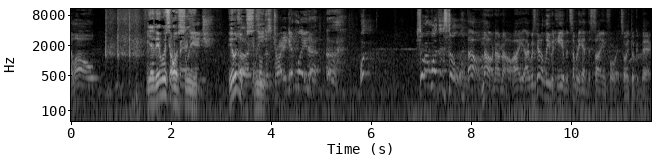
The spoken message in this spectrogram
Hello. Yeah, they was all asleep. Package. It was Uh, all I guess I'll just try again later. Ugh. What? So it wasn't stolen. No, no, no, no. I, I was gonna leave it here, but somebody had the sign for it, so I took it back.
